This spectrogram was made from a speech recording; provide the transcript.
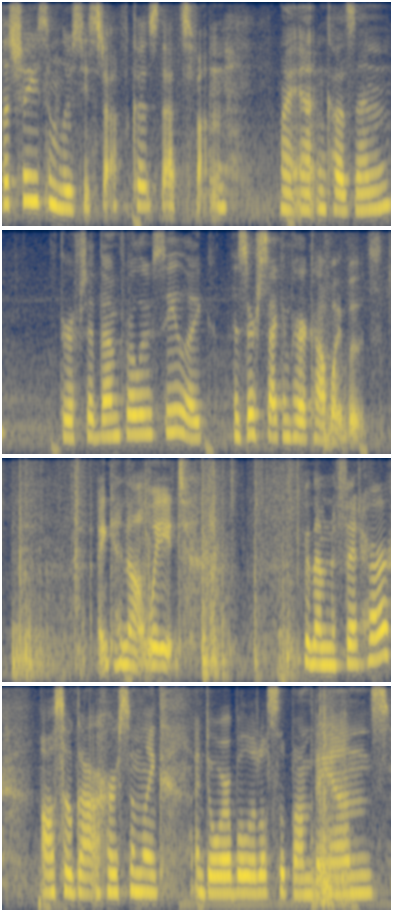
Let's show you some Lucy stuff because that's fun. My aunt and cousin thrifted them for Lucy. Like, is their second pair of cowboy boots. I cannot wait for them to fit her. Also got her some like adorable little slip-on Vans.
